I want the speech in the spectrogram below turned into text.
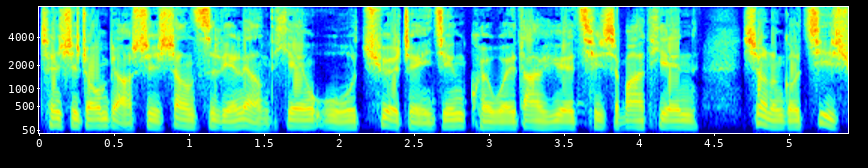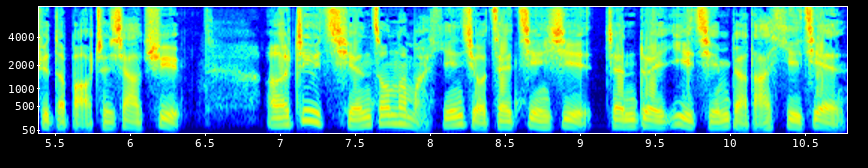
陈时中表示，上次连两天无确诊，已经暌违大约七十八天，希望能够继续的保持下去。而至于前总统马英九在近日针对疫情表达意见，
